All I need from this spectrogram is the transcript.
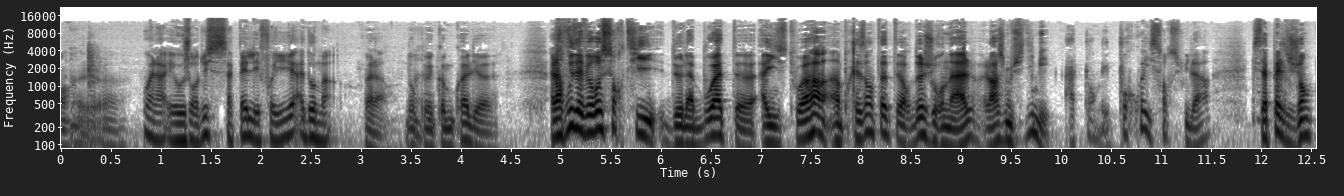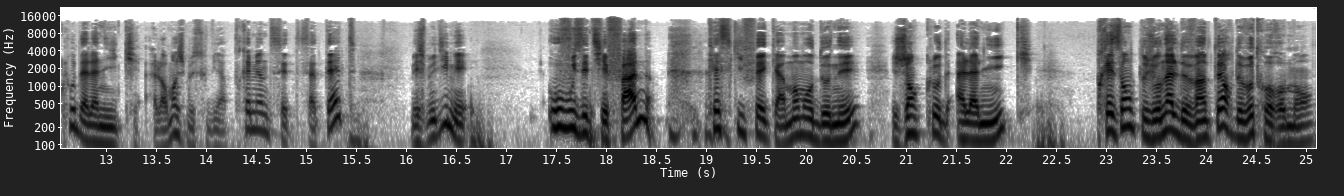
euh, Voilà. Et aujourd'hui, ça s'appelle les foyers Adoma. voilà. Donc, euh, comme quoi. Alors, vous avez ressorti de la boîte à histoire un présentateur de journal. Alors, je me suis dit, mais attends, mais pourquoi il sort celui-là? Qui s'appelle Jean-Claude Alanic. Alors, moi, je me souviens très bien de cette, sa tête, mais je me dis, mais où vous étiez fan Qu'est-ce qui fait qu'à un moment donné, Jean-Claude Alanic présente le journal de 20 heures de votre roman?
